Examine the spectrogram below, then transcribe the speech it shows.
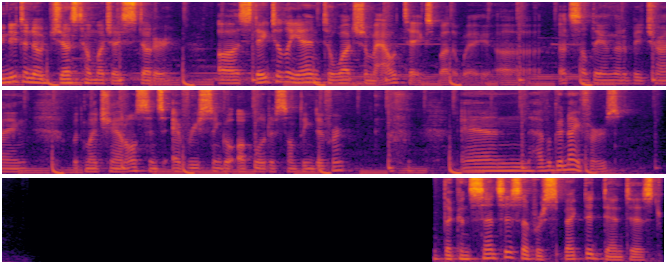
You need to know just how much I stutter. Uh, stay till the end to watch some outtakes, by the way. Uh, that's something I'm gonna be trying with my channel since every single upload is something different. and have a good night, Furs. The consensus of respected dentists,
